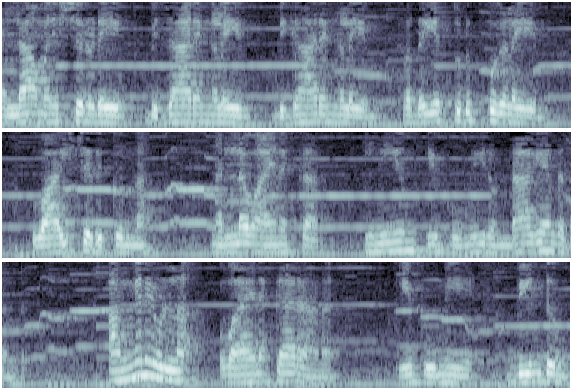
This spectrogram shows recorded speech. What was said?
എല്ലാ മനുഷ്യരുടെയും വിചാരങ്ങളെയും വികാരങ്ങളെയും ഹൃദയത്തുടുപ്പുകളെയും വായിച്ചെടുക്കുന്ന നല്ല വായനക്കാർ ഇനിയും ഈ ഭൂമിയിൽ ഉണ്ടാകേണ്ടതുണ്ട്. അങ്ങനെയുള്ള വായനക്കാരാണ് ഈ ഭൂമിയെ വീണ്ടും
